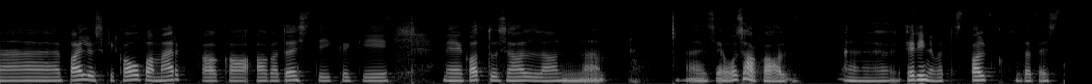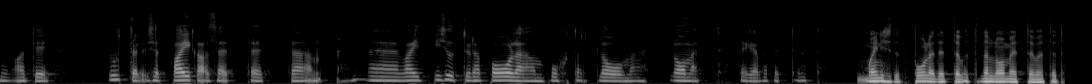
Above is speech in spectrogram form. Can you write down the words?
äh, paljuski kaubamärk, aga, aga tõesti ikkagi meie katuse all on äh, see osakaal äh, erinevatest valdkondadest niimoodi suhteliselt paigas, et, et vaid pisut üle poole on puhtalt loome, loomet tegevad ettevõtted. mainisid, et pooled ettevõtted on loomeettevõtted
